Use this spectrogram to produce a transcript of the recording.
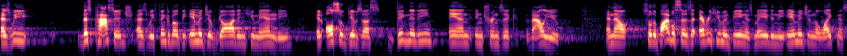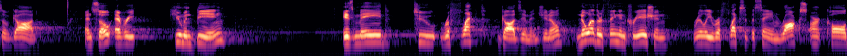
As we, this passage, as we think about the image of God in humanity, it also gives us dignity and intrinsic value. And now, so the Bible says that every human being is made in the image and the likeness of God. And so every human being is made to reflect God's image, you know? No other thing in creation really reflects it the same. Rocks aren't called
